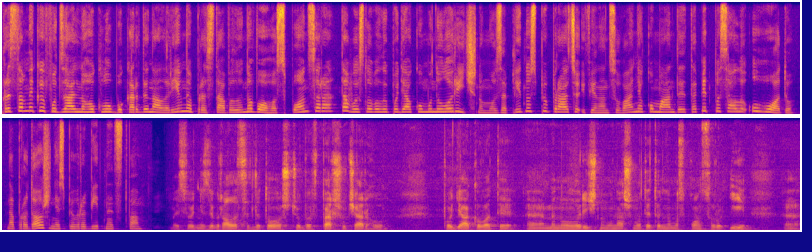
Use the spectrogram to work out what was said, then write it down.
Представники футзального клубу Кардинал Рівне представили нового спонсора та висловили подяку минулорічному за плідну співпрацю і фінансування команди та підписали угоду на продовження співробітництва. Ми сьогодні зібралися для того, щоб в першу чергу подякувати е, минулорічному нашому титульному спонсору і е,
